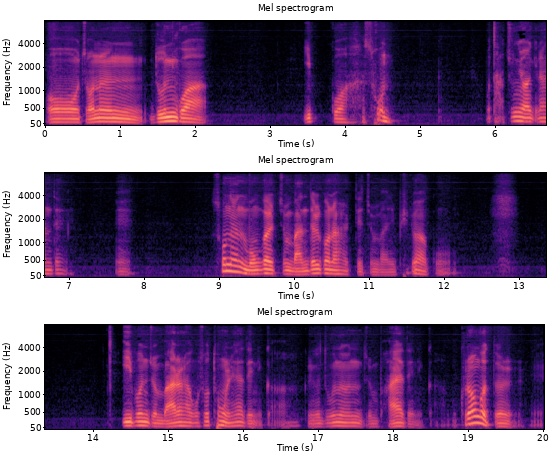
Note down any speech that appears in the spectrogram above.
어, 저는 눈과 입과 손, 뭐 다 중요하긴 한데, 예. 손은 뭔가를 좀 만들거나 할 때 좀 많이 필요하고, 입은 좀 말을 하고 소통을 해야 되니까, 그리고 눈은 좀 봐야 되니까, 뭐 그런 것들, 예.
